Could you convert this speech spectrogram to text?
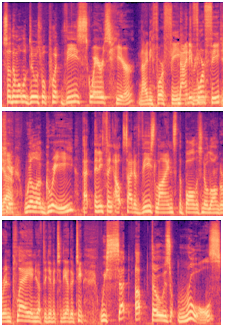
so then what we'll do is we'll put these squares here. 94 feet. 94 between- feet yeah. here. We'll agree that anything outside of these lines, the ball is no longer in play and you have to give it to the other team. We set up those rules.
